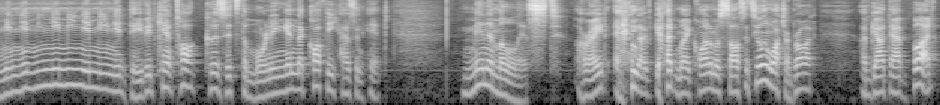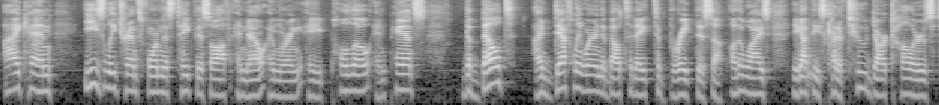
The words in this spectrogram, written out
minya, minya, minya, minya. David can't talk because it's the morning and the coffee hasn't hit. Minimalist all right? And I've got my Quantum of Solace. It's the only watch I brought. I've got that, but I can easily transform this, take this off, and now I'm wearing a polo and pants. The belt, I'm definitely wearing the belt today to break this up. Otherwise, you got these kind of two dark colors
